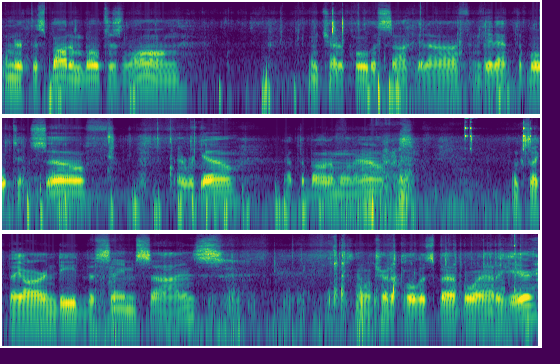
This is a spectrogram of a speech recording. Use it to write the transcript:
Wonder if this bottom bolt is long Let me try to pull the socket off and get at the bolt itself. There we go. Got the bottom one out. Looks like they are indeed the same size. And we'll try to pull this bad boy out of here.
